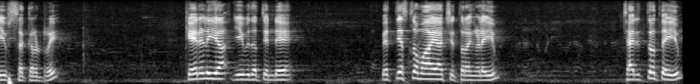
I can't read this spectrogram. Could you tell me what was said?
ചീഫ് സെക്രട്ടറി കേരളീയ ജീവിതത്തിന്റെ വ്യത്യസ്തമായ ചിത്രങ്ങളെയും ചരിത്രത്തെയും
